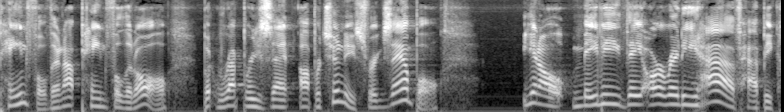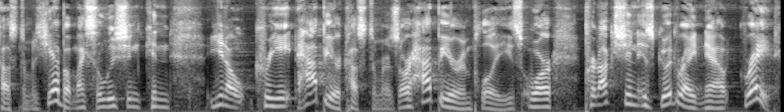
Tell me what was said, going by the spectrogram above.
painful. They're not painful at all, but represent opportunities. For example, you know, maybe they already have happy customers. Yeah, but my solution can, you know, create happier customers or happier employees or production is good right now. Great.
